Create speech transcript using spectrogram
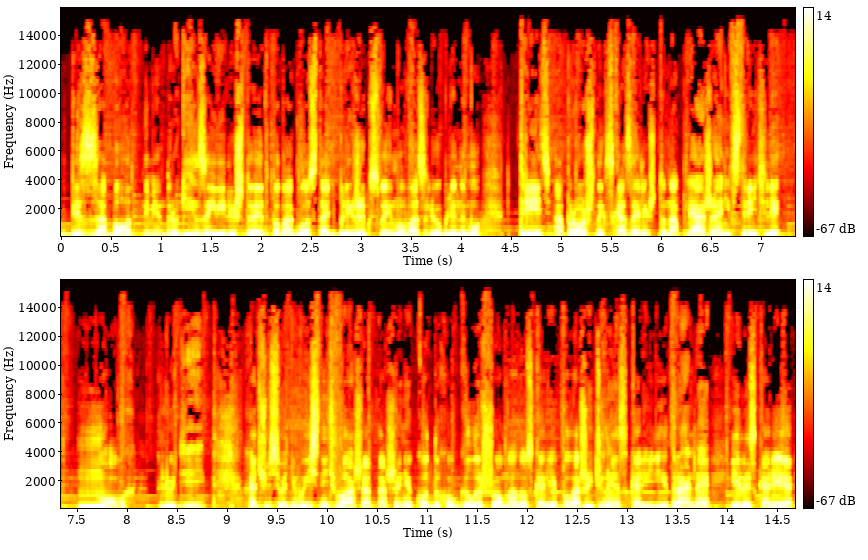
беззаботными. Другие заявили, что это помогло стать ближе к своему возлюбленному. Треть опрошенных сказали, что на пляже они встретили новых людей. Хочу сегодня выяснить ваше отношение к отдыху голышом. Оно скорее положительное, скорее нейтральное или скорее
